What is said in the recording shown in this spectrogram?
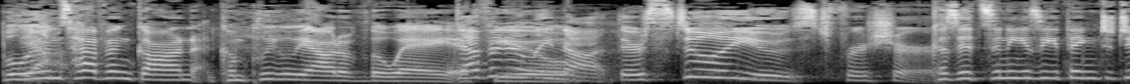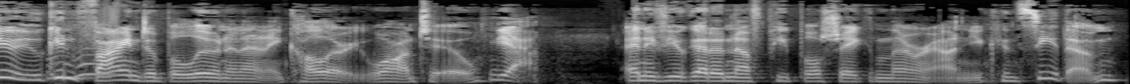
balloons Mm-hmm. Yeah. haven't gone completely out of the way. Definitely you- not. They're still used for sure. Because it's an easy thing to do. You can find a balloon in any color you want to. Yeah. And if you get enough people shaking them around, you can see them.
